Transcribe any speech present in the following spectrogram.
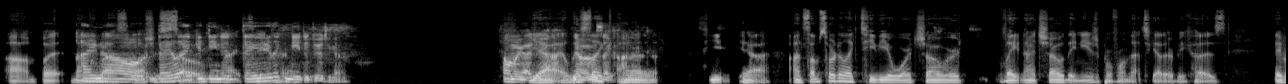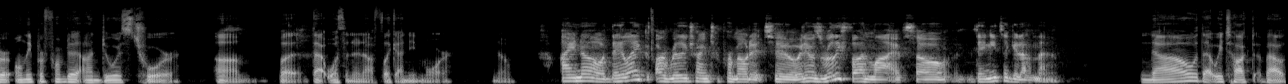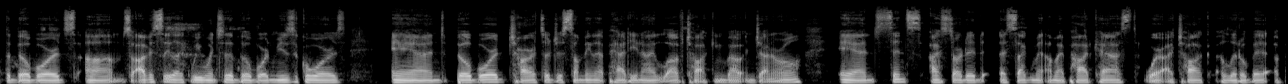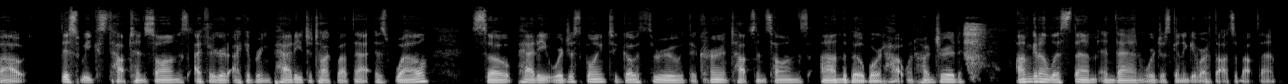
Um, but I know they like so needed they like her. need to do it together. Oh my god! Yeah, yeah. at least no, like on a yeah on some sort of like TV award show or late night show, they needed to perform that together because they were only performed it on Dua's tour. Um, but that wasn't enough. Like I need more, you know. I know they like are really trying to promote it too, and it was really fun live. So they need to get on that. Now that we talked about the billboards, um, so obviously like we went to the Billboard Music Awards, and Billboard charts are just something that Patty and I love talking about in general. And since I started a segment on my podcast where I talk a little bit about this week's top 10 songs, I figured I could bring Patty to talk about that as well. So, Patty, we're just going to go through the current top 10 songs on the Billboard Hot 100. I'm going to list them and then we're just going to give our thoughts about them.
